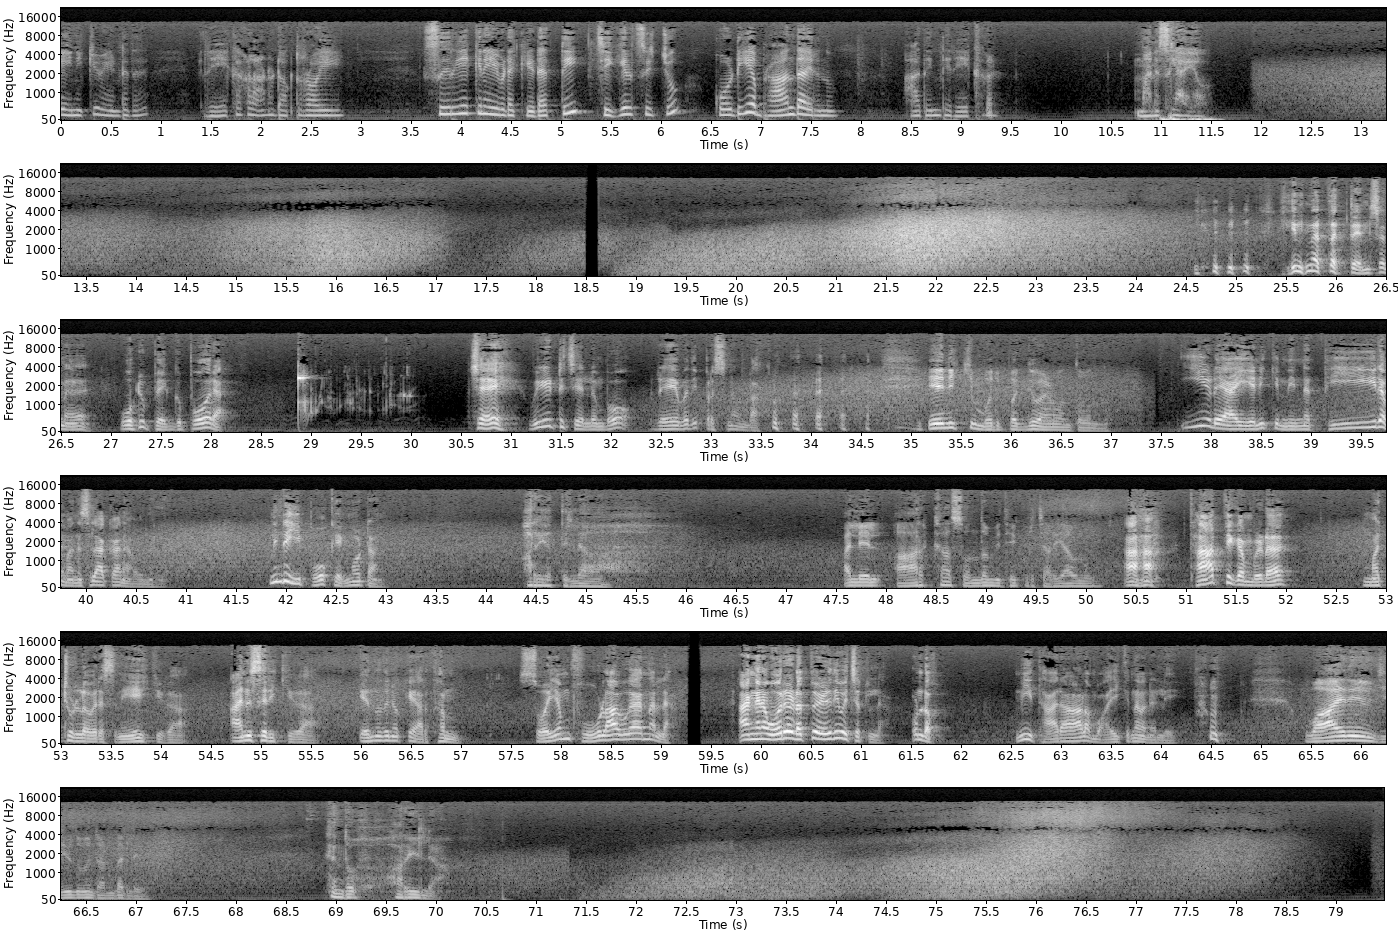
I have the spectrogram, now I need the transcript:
എനിക്ക് വേണ്ടത് രേഖകളാണ് ഡോക്ടർ റോയി. സിറിയക്കിനെ ഇവിടെ കിടത്തി ചികിത്സിച്ചു കൊടിയ ഭ്രാന്തായിരുന്നു. അതിന്റെ രേഖകൾ മനസ്സിലായോ? ഇന്നത്തെ ടെൻഷന് ഒരു പെഗ് പോരാ. ചേ വീട്ടിൽ ചെല്ലുമ്പോ രേവതി പ്രശ്നം ഉണ്ടാക്കും. എനിക്കും ഒരു പെഗ് വേണമെന്ന് തോന്നുന്നു. ഈയിടെയായി എനിക്ക് നിന്നെ തീരെ മനസ്സിലാക്കാനാവുന്നില്ല. നിന്റെ ഈ പോക്ക് എങ്ങോട്ടാണ്? അറിയത്തില്ല. അല്ലേൽ ആർക്കാ സ്വന്തം വിധിയെക്കുറിച്ച് അറിയാവുന്നു ആഹാ താത്വികം വിട്. മറ്റുള്ളവരെ സ്നേഹിക്കുക. അനുസരിക്കുക എന്നതിനൊക്കെ അർത്ഥം സ്വയം ഫൂളാവുക എന്നല്ല. അങ്ങനെ ഒരിടത്തും എഴുതി വച്ചിട്ടില്ല. ഉണ്ടോ? നീ ധാരാളം വായിക്കുന്നവനല്ലേ? വായനയും ജീവിതവും രണ്ടല്ലേ? എന്തോ അറിയില്ല.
